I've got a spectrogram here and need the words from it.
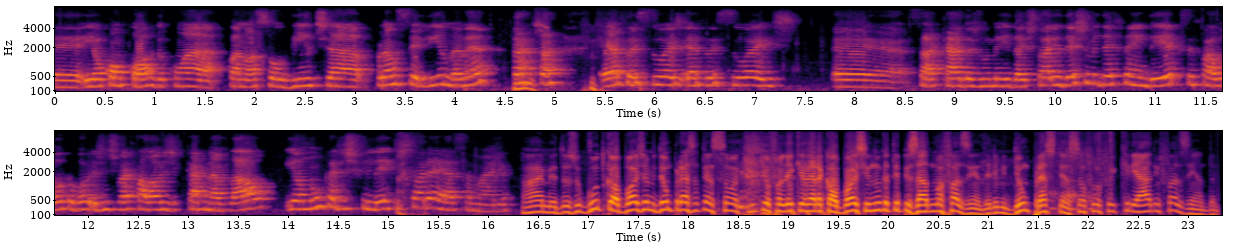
é, e eu concordo com a, com a nossa ouvinte, a Francelina, né? essas suas, essas suas é, sacadas no meio da história. E deixa me defender, que você falou que vou, a gente vai falar hoje de carnaval e eu nunca desfilei. Que história é essa, Mário? Ai, meu Deus, o Guto Cowboy já me deu um presta atenção aqui, que eu falei que ele era cowboy sem nunca ter pisado numa fazenda. Ele me deu um presta atenção, falou que foi criado em fazenda.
